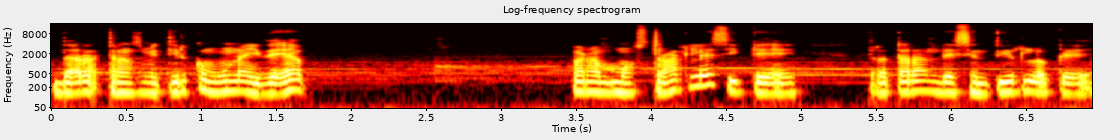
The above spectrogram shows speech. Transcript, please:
dar, transmitir como una idea para mostrarles y que trataran de sentir lo que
